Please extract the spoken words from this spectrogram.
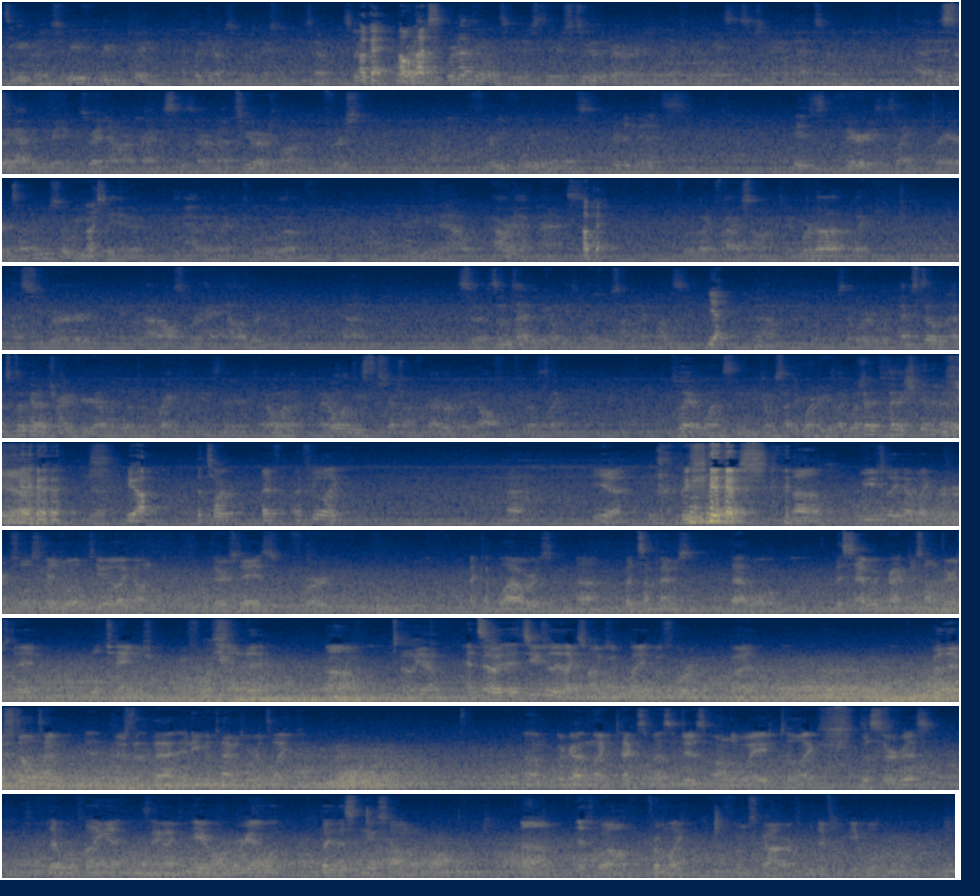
That's a good question. So we've, we've played, I played drums both next week. So So Okay. we're Oh, not, nice. We're not the only two. There's, there's two of the drummers and like three of the bassists or something like that. So uh, this is something I've been debating because right now our practices are about two hours long. The first 30, 40 minutes, 30 minutes is varies. It's like prayer time. So we Nice. usually end up having like a total of maybe an hour, hour and a half max Okay. for like five songs, and we're not like a super, like we're not all super high caliber. Um, so sometimes we don't get to play through a song like once. Yeah. Um, so we're, we're, I'm still, I'm still kind of trying to figure out like, what the right thing is there. I don't want to, I don't want these to stretch on forever, but it often feels like you play it once and then you come Sunday morning, you're like, what should I play again? Yeah. yeah. That's hard. I, I feel like. Uh, yeah. uh, we usually have like rehearsal scheduled too, like on Thursdays for a couple hours. Uh, but sometimes that will, the set we practice on Thursday will change before Sunday. Um, Oh yeah. and so it's usually like songs we played before, but but there's still time. There's that, and even times where it's like um, I've gotten like text messages on the way to like the service that we're playing it, saying like, "Hey, we're gonna play this new song um, as well from like from Scott or from different people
